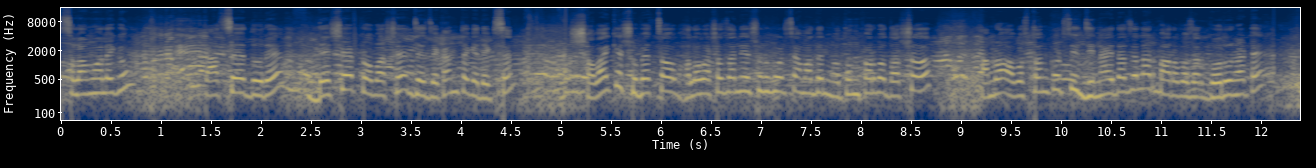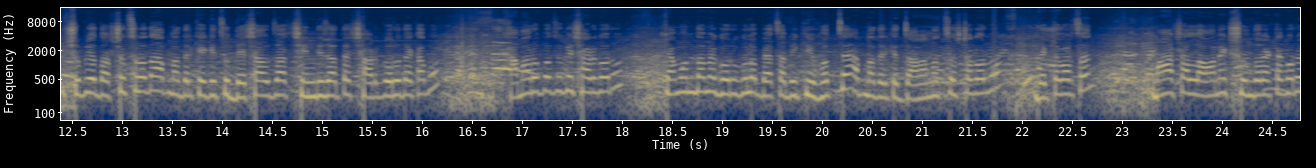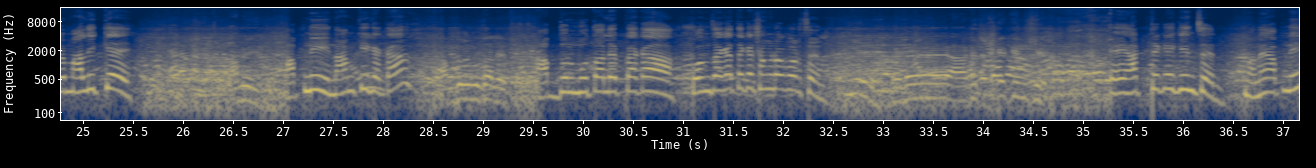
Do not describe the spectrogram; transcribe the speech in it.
আসসালামু আলাইকুম। কাছে দূরে দেশে প্রবাসে যে যেখান থেকে দেখছেন সবাইকে শুভেচ্ছা ও ভালোবাসা জানিয়ে শুরু করছে আমাদের নতুন পর্ব। দর্শক আমরা অবস্থান করছি ঝিনাইদা জেলার বারো বাজার গরুর হাটে সুপ্রিয় দর্শক শ্রোতা আপনাদেরকে কিছু দেশাল জাত সিন্ধি জাতের ষাড় গরু দেখাবো। খামার উপযোগী ষাড় গরু কেমন দামে গরুগুলো বেচা বিক্রি হচ্ছে আপনাদেরকে জানানোর চেষ্টা করব। দেখতে পাচ্ছেন মাশাল্লাহ অনেক সুন্দর একটা গরু। মালিককে আপনি? নাম কি কাকা? আব্দুল আব্দুল মুতালেব কাকা কোন জায়গা থেকে সংগ্রহ করছেন? এই হাট থেকে কিনছেন? মানে আপনি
